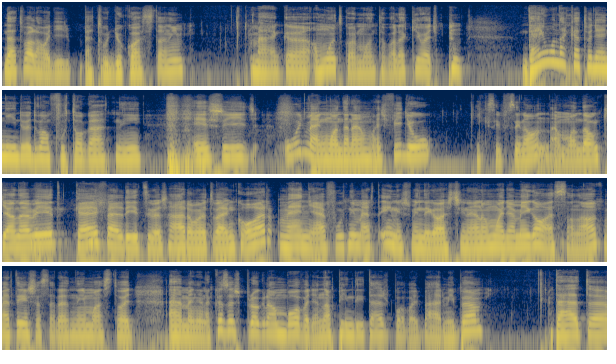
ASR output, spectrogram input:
de hát valahogy így be tudjuk osztani. Meg a múltkor mondta valaki, hogy de jó neked, hogy ennyi időd van futogatni, és így úgy megmondanám, hogy figyú, XY, nem mondom ki a nevét, kelj fel, légy szíves 3.50-kor, menj el futni, mert én is mindig azt csinálom, hogy amíg alszanak, mert én se szeretném azt, hogy elmenjen a közös programból, vagy a napindításból, vagy bármiből. Tehát uh,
